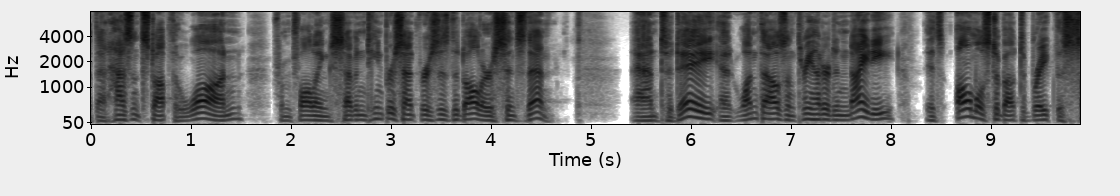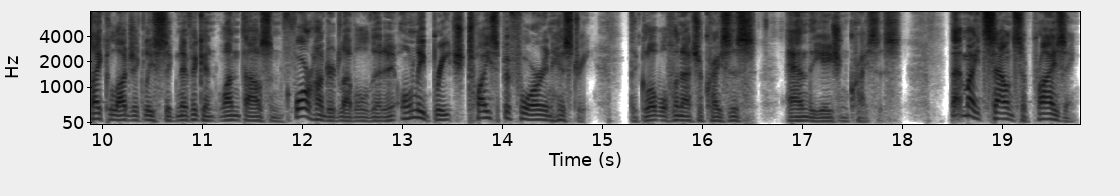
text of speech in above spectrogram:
but that hasn't stopped the won from falling 17% versus the dollar since then. And today, at 1,390, it's almost about to break the psychologically significant 1,400 level that it only breached twice before in history the global financial crisis and the Asian crisis. That might sound surprising.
